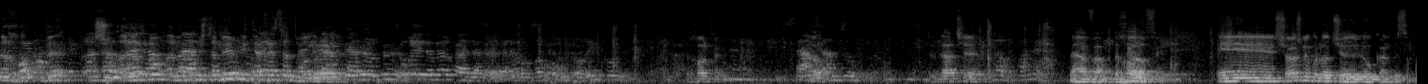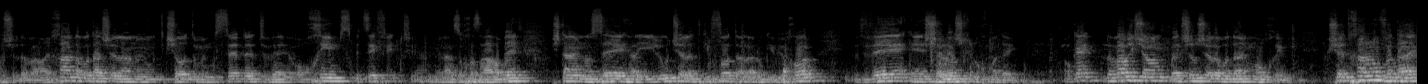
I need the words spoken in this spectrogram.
נכון, ואנחנו משתדלים להתייחס לדברים האלה. בכל אופן. את יודעת ש... באהבה, בכל אופן. אה, שלוש נקודות שהעלו כאן בסופו של דבר. אחד, עבודה שלנו עם התקשורת הממוסדת ואורחים ספציפית, שהמילה הזו חזרה הרבה. שתיים, נושא היעילות של התקיפות הללו כביכול. ושלוש, חינוך מדעי. אוקיי? דבר ראשון, בהקשר של עבודה עם אורחים. כשהתחלנו ודאי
